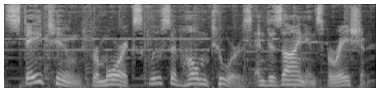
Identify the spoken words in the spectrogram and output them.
Stay tuned for more exclusive home tours and design inspiration.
